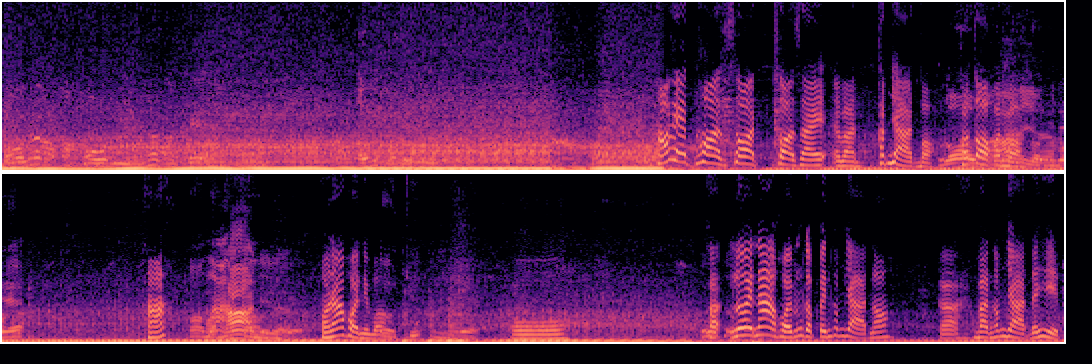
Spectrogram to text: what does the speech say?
พอแล้วเอาดีถ้าจะแก้เออมาดู เฮาเฮ็ดฮอ ดสอดสอดใส่ไอ้บ้านคำหยาดบ่เขาตอกกันบ่นี่แหละฮะหัวหน้านี่แหละหัวหน้าข่อยนี่บ่เออชุดนี่แหละโอ้ค่ะเลยหน้าข่อยมันกับเป็นคำหยาดเนาะกะบ้านคำหยาดได้เหตุ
